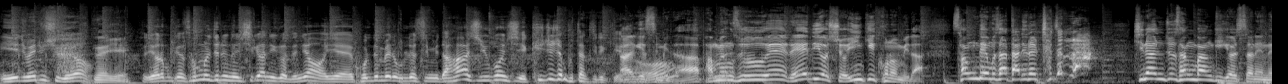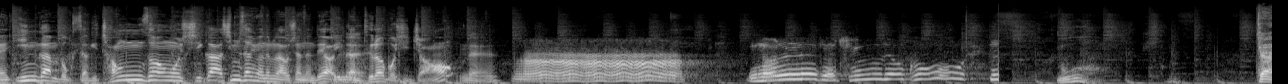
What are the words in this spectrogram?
이해 좀 해주시고요 네 예. 여러분께 선물 드리는 시간이거든요 예 골든벨을 울렸습니다 하하 씨 유건 씨 퀴즈 좀 부탁드릴게요 알겠습니다. 박명수의 라디오 쇼 인기 코너입니다. 성대모사 달인을 찾아라! 지난주 상반기 결산에는 인간 복사기 정성호 씨가 심사위원으로 나오셨는데요. 일단 네. 들어보시죠. 네. 널 내게 주려고 자,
